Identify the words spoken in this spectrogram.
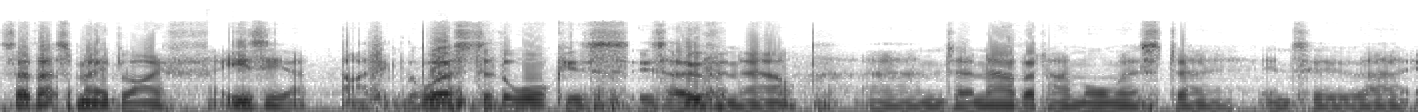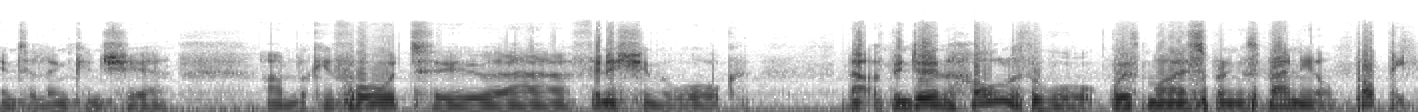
So that's made life easier. I think the worst of the walk is, is over now, and uh, now that I'm almost uh, into uh, into Lincolnshire, I'm looking forward to finishing the walk. Now I've been doing the whole of the walk with my Springer Spaniel, Poppy.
